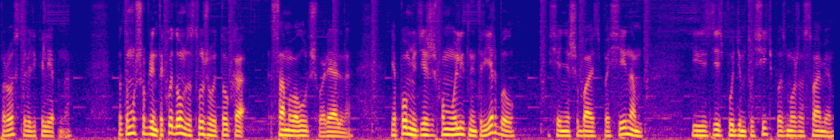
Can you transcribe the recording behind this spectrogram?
Просто великолепно. Потому что, блин, такой дом заслуживает только самого лучшего, реально. Я помню, здесь же, по-моему, элитный интерьер был, если я не ошибаюсь, с бассейном. И здесь будем тусить, возможно, с вами.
